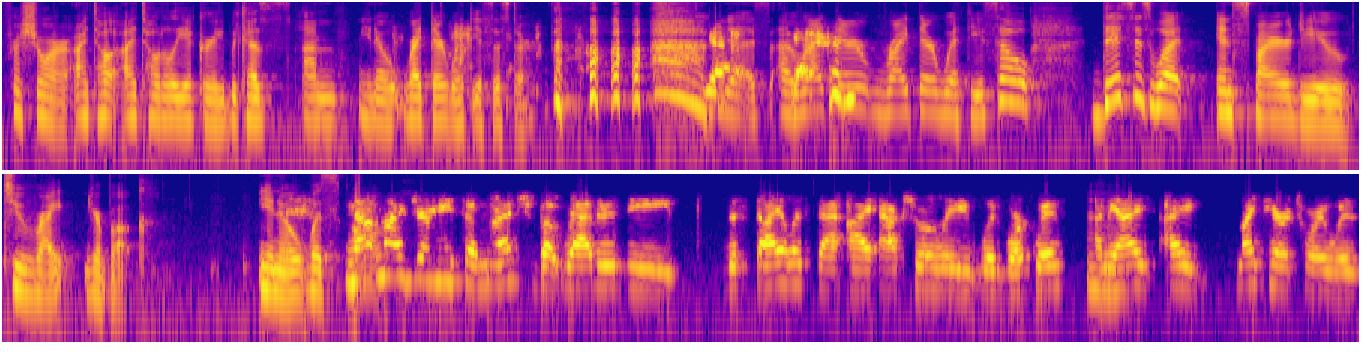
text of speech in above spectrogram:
for sure. I to- I totally agree because I'm, you know, right there with you, sister. Yes, I'm Yeah. right there, right there with you. So, this is what inspired you to write your book. You know, was Not all- my journey so much, but rather the the stylist that I actually would work with. I mm-hmm. mean, I, I my territory was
